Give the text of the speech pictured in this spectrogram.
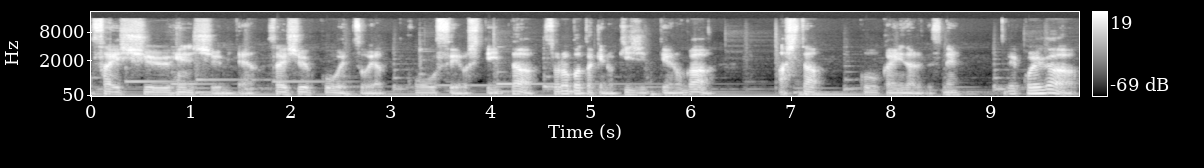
最終編集みたいな、最終校閲をや構成をしていた空畑の記事っていうのが明日公開になるんですね。で、これが、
